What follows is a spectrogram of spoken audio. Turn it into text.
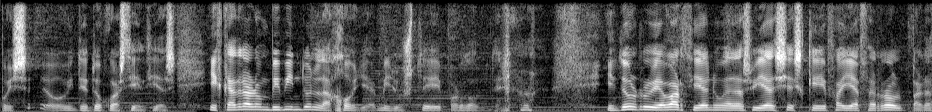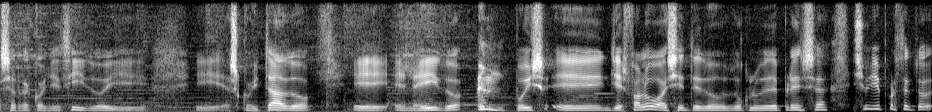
pois, o intentou coas ciencias e cadraron vivindo en La Joya mire usted por donde E Entón Rui Abarcia nunha das viaxes que fai a Ferrol para ser recoñecido e, e escoitado e, e leído, pois eh, lles falou a xente do, do clube de prensa e xe, oye, por certo,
